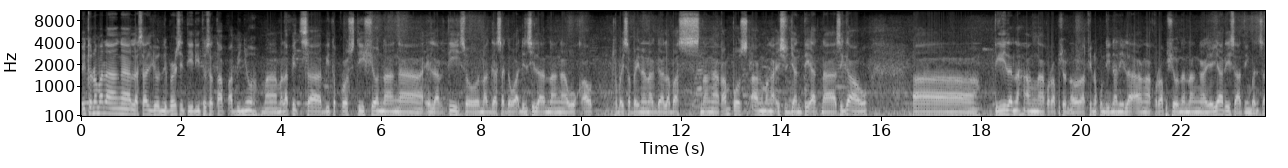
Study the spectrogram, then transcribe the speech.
Ito naman ang ah, Lasal University dito sa Top Avenue, ma- malapit sa Vito Cross Station ng ah, LRT. So nagsagawa din sila ng ah, walkout sabay-sabay na naglalabas ng ah, campus ang mga estudyante at nasigaw ah tigilan na ang ah, corruption or uh, kinukundina nila ang ah, corruption na nangyayari sa ating bansa.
